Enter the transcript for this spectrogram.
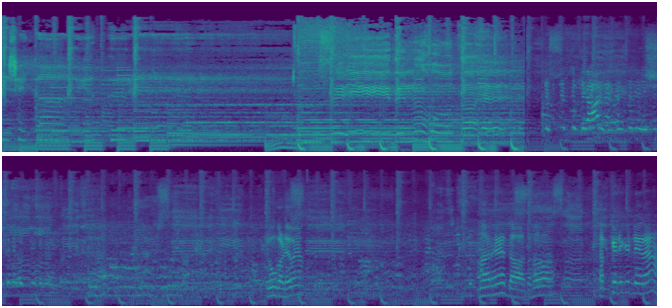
तू शिकायत है। क्यों खड़े हो यहाँ? अरे दादा सबके टिकट ले रहे हैं?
